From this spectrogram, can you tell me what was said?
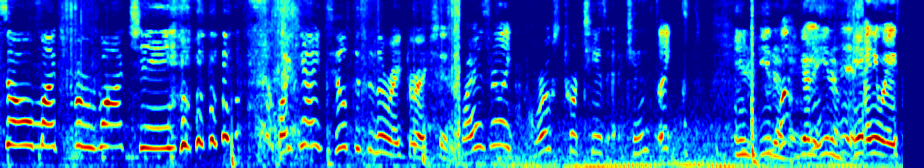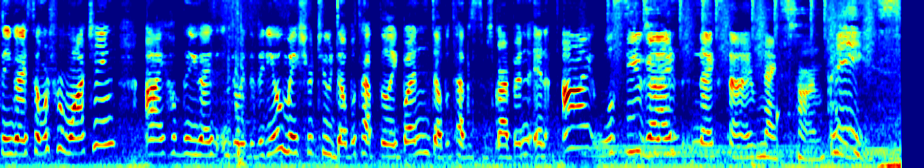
so much for watching. Why can't I tilt this in the right direction? Why is there like gross tortillas? Can like You eat them. What You gotta eat them. this? Anyways, thank you guys so much for watching. I hope that you guys enjoyed the video. Make sure to double tap the like button, double tap the subscribe button, and I will see you guys next time. Next time. Peace.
